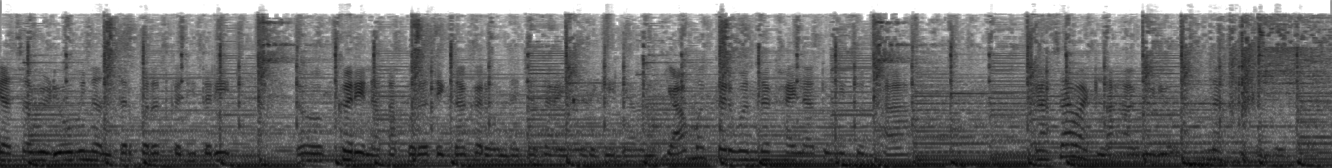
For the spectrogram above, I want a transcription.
याचा व्हिडिओ मी नंतर परत कधीतरी करेन. आता परत एकदा करवंदाच्या जाळीकडे गेल्यावर. या मग करवंद खायला तुम्ही सुद्धा कसा वाटला हा व्हिडिओ? नक्की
